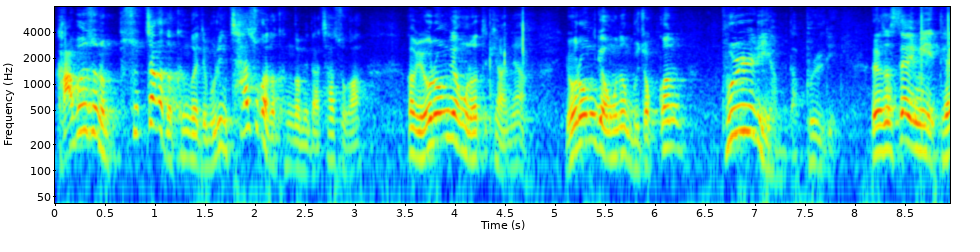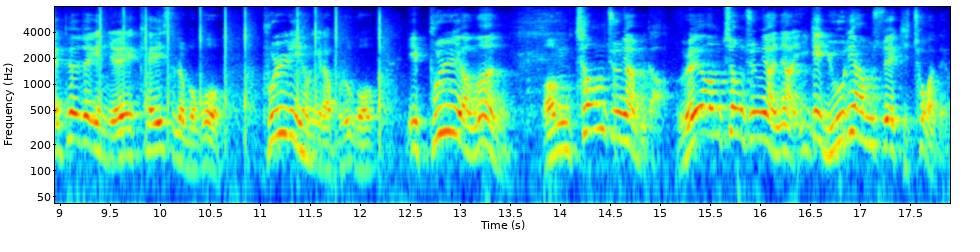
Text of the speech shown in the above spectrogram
가분수는 숫자가 더 큰 거지 우린 차수가 더 큰 겁니다. 차수가. 그럼 이런 경우는 어떻게 하냐? 이런 경우는 무조건 분리합니다. 분리. 그래서 쌤이 대표적인 얘의 케이스를 보고 분리형이라 부르고 이 분리형은 엄청 중요합니다. 왜 엄청 중요하냐? 이게 유리함수의 기초가 돼요.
